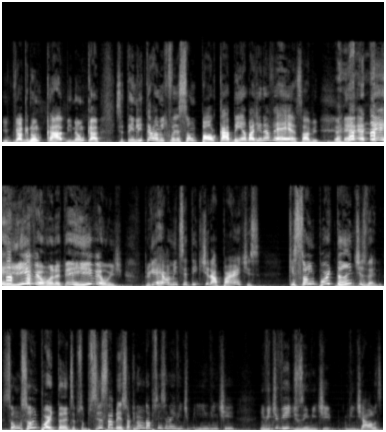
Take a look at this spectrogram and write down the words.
E pior que não cabe, não cabe. Você tem literalmente que fazer São Paulo caber em Abadina Véia, sabe? É, é terrível, mano, é terrível, bicho. Porque realmente você tem que tirar partes que são importantes, velho. São, são importantes, a pessoa precisa saber, só que não dá pra você ensinar em 20, em 20, em 20 vídeos, em 20, em 20 aulas.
